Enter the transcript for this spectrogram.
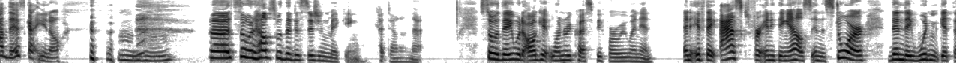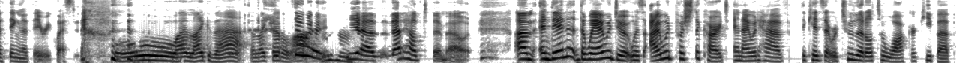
have this guy? You know, Mhm. uh, so it helps with the decision making. Cut down on that. So they would all get one request before we went in. And if they asked for anything else in the store, then they wouldn't get the thing that they requested. Oh, I like that. I like that a lot. So it- Mhm. yeah, that helped them out. Um, and then the way I would do it was I would push the cart and I would have the kids that were too little to walk or keep up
